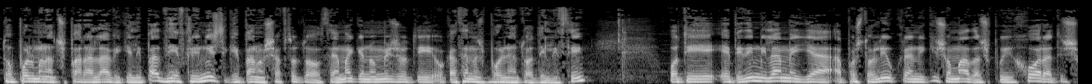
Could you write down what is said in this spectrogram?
το πόλμα να τους παραλάβει κλπ. Διευκρινίστηκε πάνω σε αυτό το θέμα και νομίζω ότι ο καθένας μπορεί να το αντιληφθεί ότι επειδή μιλάμε για αποστολή Ουκρανικής ομάδας που η χώρα της,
